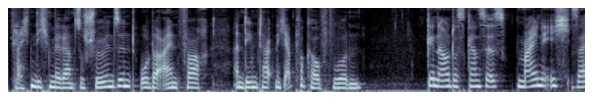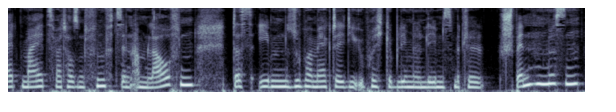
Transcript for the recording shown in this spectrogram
vielleicht nicht mehr ganz so schön sind oder einfach an dem Tag nicht abverkauft wurden. Genau, das Ganze ist, meine ich, seit Mai 2015 am Laufen, dass eben Supermärkte die übrig gebliebenen Lebensmittel spenden müssen.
